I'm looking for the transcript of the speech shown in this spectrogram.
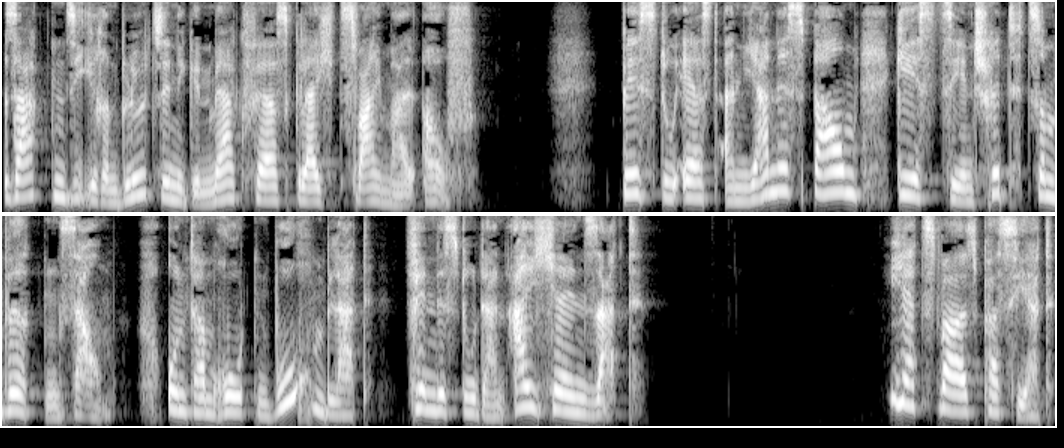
sagten sie ihren blödsinnigen Merkvers gleich zweimal auf. Bist du erst an Jannisbaum, gehst zehn Schritt zum Birkensaum. Unterm roten Buchenblatt findest du dann Eicheln satt. Jetzt war es passiert.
